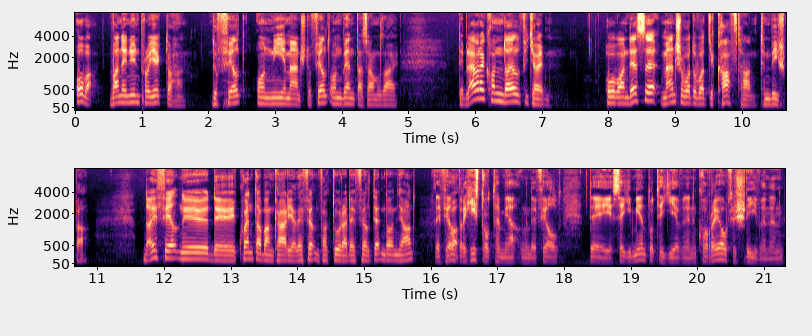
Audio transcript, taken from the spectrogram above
Wenn du ein Projekt da hast, du fehlt an nie Mensch, du fehlt an Winter, wir sagen. Die bleiben da können Teil verkaufen. Aber wenn diese Menschen, die was gekauft haben, zum Beispiel, da fehlt nu de cuenta bancaria, da fehlt eine Faktura, da fehlt das und das und das. Det fehlt registro til merken, det fehlt de segmento til geben, en korreo til schrijven, en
